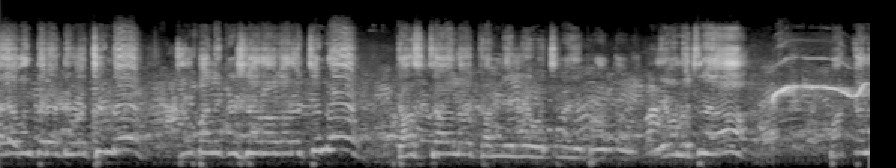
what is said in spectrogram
రేవంత్ రెడ్డి వచ్చిండు. జూపల్లి కృష్ణారావు గారు వచ్చిండు కష్టాలు కన్నీళ్ళే వచ్చినాయి ఈ ప్రాంతంలో. ఏమన్నా వచ్చినాయా? పక్కన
